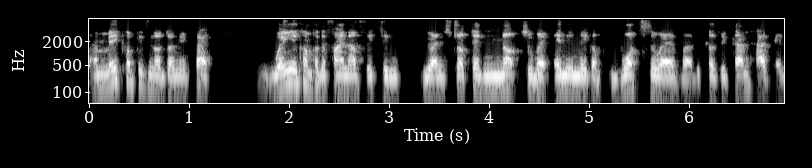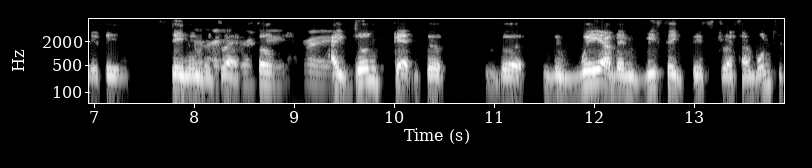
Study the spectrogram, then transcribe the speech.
her makeup is not done. In fact, when you come for the final fitting, you are instructed not to wear any makeup whatsoever because we can't have anything staining right, the dress. Right, so right. I don't get the the the way I've envisaged this dress, I want to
